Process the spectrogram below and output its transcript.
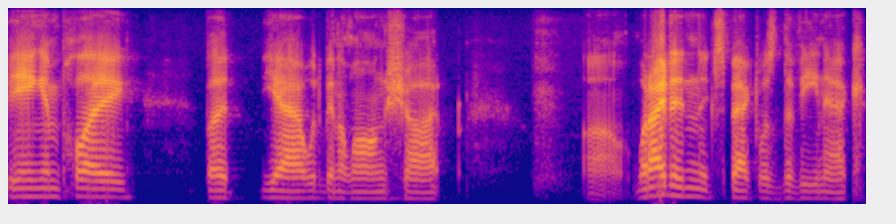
being in play, but yeah, it would have been a long shot. Uh, what I didn't expect was the V-neck.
